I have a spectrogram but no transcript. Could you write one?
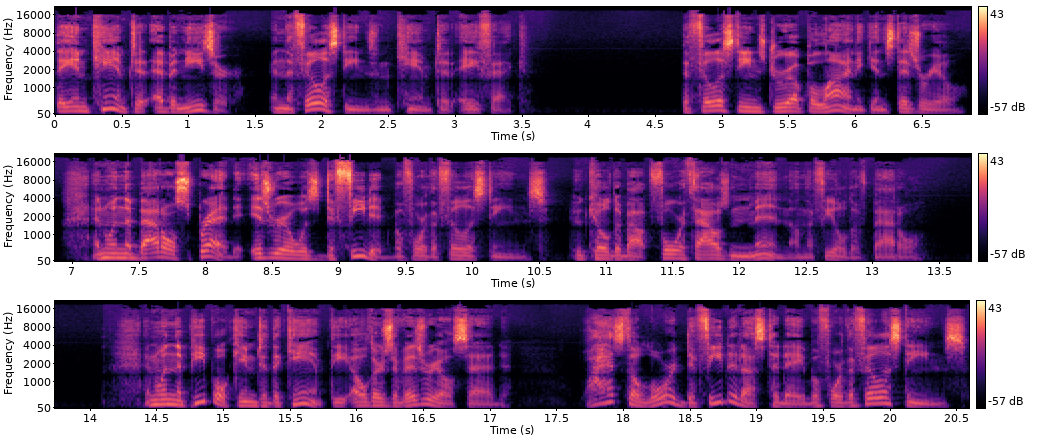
They encamped at Ebenezer, and the Philistines encamped at Aphek. The Philistines drew up a line against Israel, and when the battle spread, Israel was defeated before the Philistines, who killed about 4,000 men on the field of battle. And when the people came to the camp, the elders of Israel said, Why has the Lord defeated us today before the Philistines?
